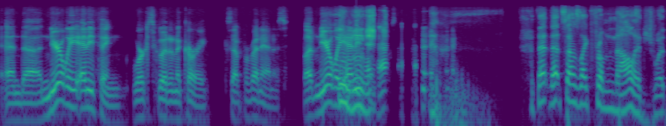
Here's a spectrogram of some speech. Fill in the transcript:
and uh, nearly anything works good in a curry except for bananas. But nearly anything. That that sounds like from knowledge. What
